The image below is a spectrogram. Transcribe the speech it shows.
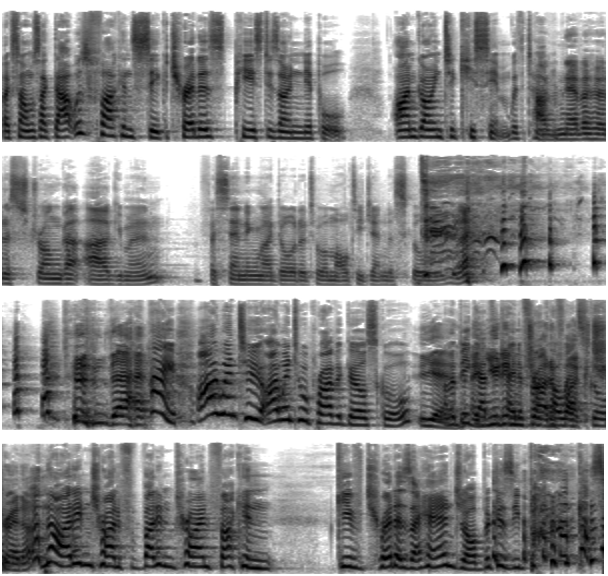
Like someone was like, "That was fucking sick." Treaders pierced his own nipple. I'm going to kiss him with tongue. I've never heard a stronger argument for sending my daughter to a multi-gender school that. Hey, I went to I went to a private girls' school. Yeah, I'm a big and you advocate didn't for try a to fuck school. Shredder? No, I didn't try to. f- I didn't try and fucking give Treaders a hand job because he because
